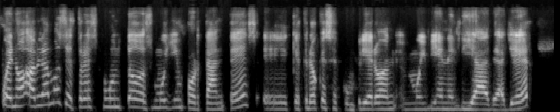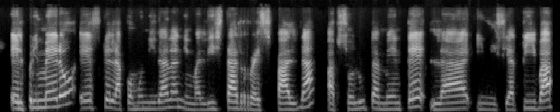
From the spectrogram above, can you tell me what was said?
Bueno, hablamos de tres puntos muy importantes eh, que creo que se cumplieron muy bien el día de ayer. El primero es que la comunidad animalista respalda absolutamente la iniciativa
